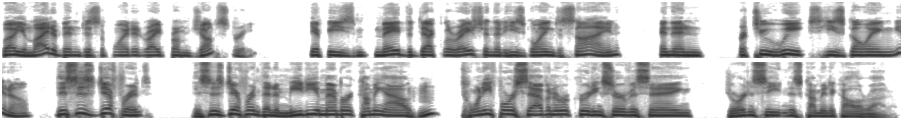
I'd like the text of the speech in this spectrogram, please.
Well, you might have been disappointed right from Jump Street if he's made the declaration that he's going to sign, and then for two weeks he's going, you know, This is different. This is different than a media member coming out mhm. 24 7, a recruiting service saying Jordan Seaton is coming to Colorado.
